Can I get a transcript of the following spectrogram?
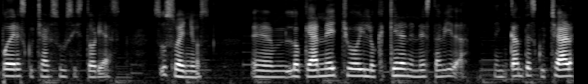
poder escuchar sus historias, sus sueños, em, lo que han hecho y lo que quieren en esta vida. Me encanta escuchar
